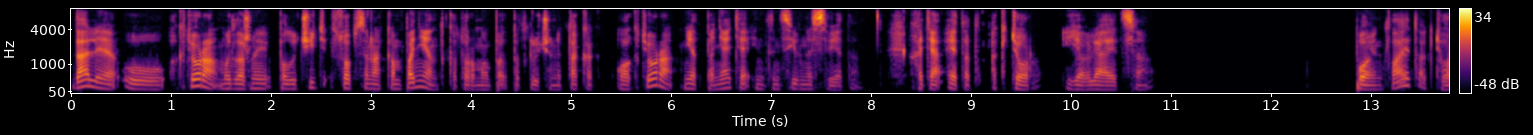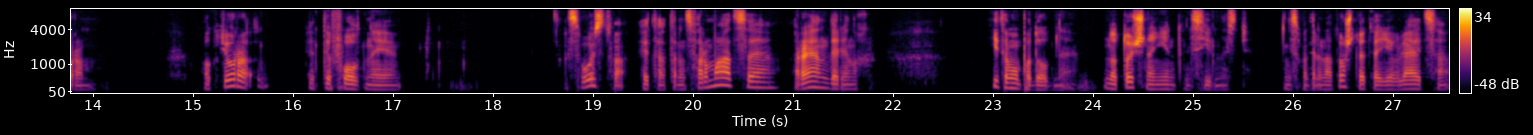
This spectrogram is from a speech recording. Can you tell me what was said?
Далее у актера мы должны получить, собственно, компонент, к которому мы подключены, так как у актера нет понятия интенсивность света. Хотя этот актер является point light актером, у актера дефолтные свойства – это трансформация, рендеринг, и тому подобное. Но точно не интенсивность, несмотря на то, что это является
